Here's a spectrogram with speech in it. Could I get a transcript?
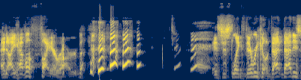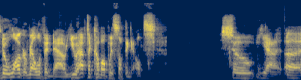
and I have a firearm. it's just like there we go. That that is no longer relevant now. You have to come up with something else. So yeah, uh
